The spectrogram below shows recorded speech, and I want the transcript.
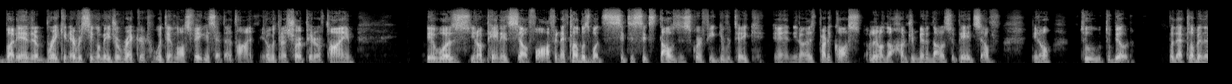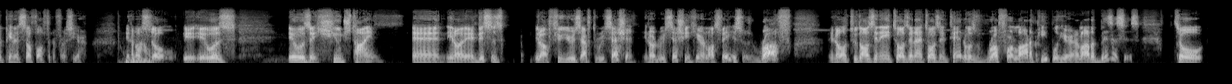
but ended up breaking every single major record within Las Vegas at that time. You know, within a short period of time, it was you know paying itself off and that club was what 66000 square feet give or take and you know it's probably cost a little under 100 million dollars to pay itself you know to to build but that club ended up paying itself off in the first year you know wow. so it, it was it was a huge time and you know and this is you know, a few years after recession. You know, the recession here in Las Vegas was rough. You know, 2008, 2009, 2010, it was rough for a lot of people here, and a lot of businesses. So,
